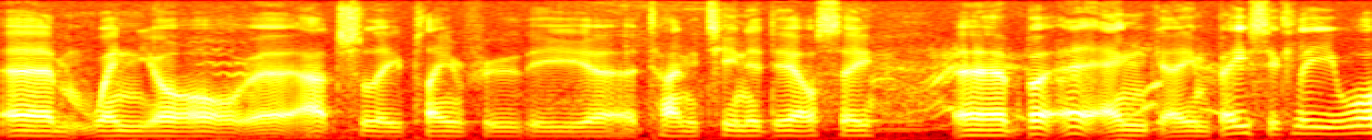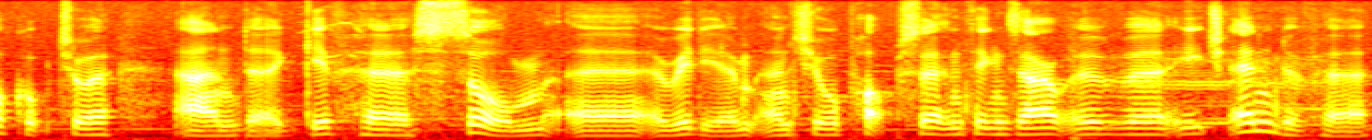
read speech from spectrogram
um, when you're actually playing through the Tiny Tina DLC. But at endgame, basically you walk up to her and give her some iridium and she'll pop certain things out of each end of her.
